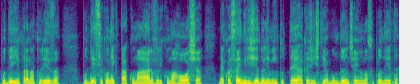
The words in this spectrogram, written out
poder ir para a natureza, poder se conectar com uma árvore, com uma rocha, né, com essa energia do elemento terra que a gente tem abundante aí no nosso planeta,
